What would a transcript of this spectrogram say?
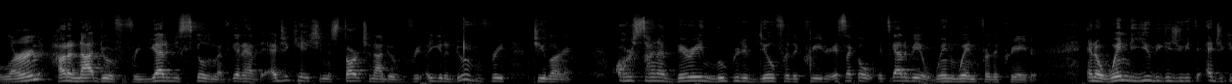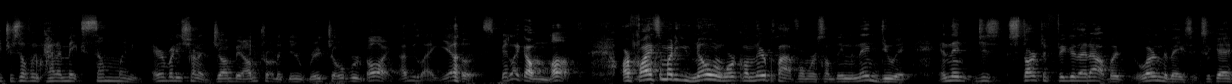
Learn how to not do it for free. You got to be skilled enough. You got to have the education to start to not do it for free. Are you going to do it for free till you learn it? Or sign a very lucrative deal for the creator. It's like a, it's got to be a win-win for the creator and a win to you because you get to educate yourself and kind of make some money. Everybody's trying to jump in. I'm trying to get rich overnight. I'd be like, yo, spend like a month. Or find somebody you know and work on their platform or something and then do it. And then just start to figure that out, but learn the basics, okay?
